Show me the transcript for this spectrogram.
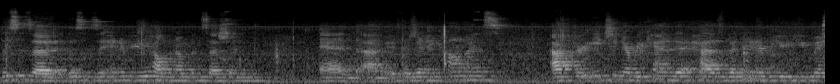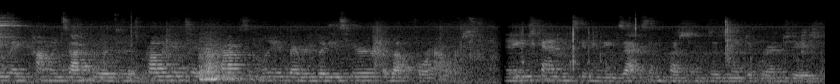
this is a, this is an interview held in open session, and um, if there's any comments, after each and every candidate has been interviewed, you may make comments afterwards, and it's probably going to take approximately, if everybody's here, about four hours. And each candidate's getting the exact same questions, there's no differentiation.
